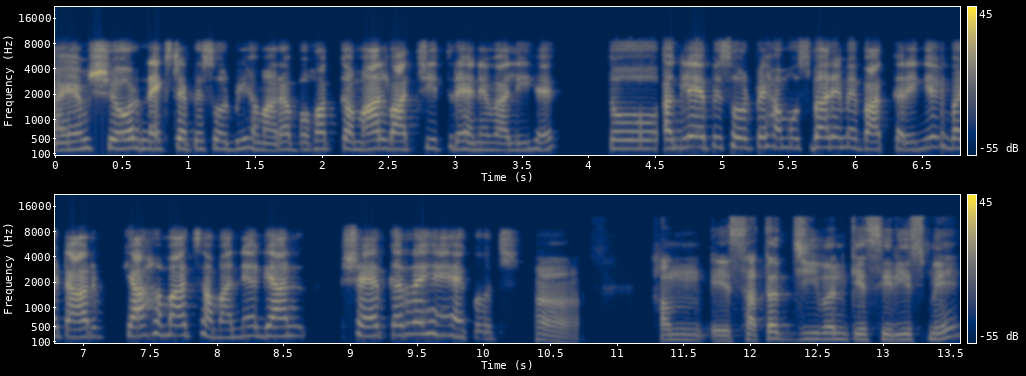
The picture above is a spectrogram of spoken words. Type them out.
I am sure next episode भी हमारा बहुत कमाल बातचीत रहने वाली है। तो अगले एपिसोड पे हम उस बारे में बात करेंगे बट आर, क्या हम आज सामान्य ज्ञान शेयर कर रहे हैं कुछ? हाँ हम इस सतत जीवन के सीरीज़ में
